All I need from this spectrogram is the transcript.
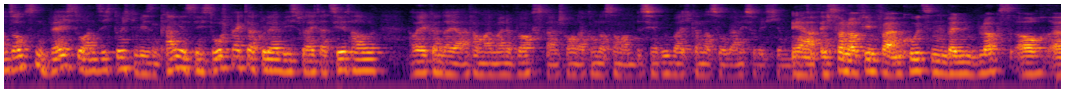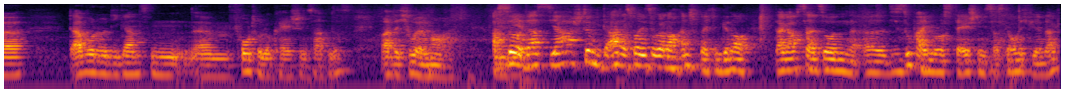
ansonsten wäre ich so an sich durch gewesen. Klang jetzt nicht so spektakulär, wie ich es vielleicht erzählt habe. Aber ihr könnt da ja einfach mal in meine Vlogs reinschauen, da kommt das nochmal ein bisschen rüber. Ich kann das so gar nicht so richtig im Ja, ich fand auf jeden Fall am coolsten bei den Vlogs auch äh, da, wo du die ganzen ähm, Fotolocations hattest. Warte, ich hole mal was. Ach so, das, ja, stimmt, ah, das wollte ich sogar noch ansprechen, genau. Da gab es halt so ein, äh, die Superhero Station hieß das, glaube ich, vielen Dank.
